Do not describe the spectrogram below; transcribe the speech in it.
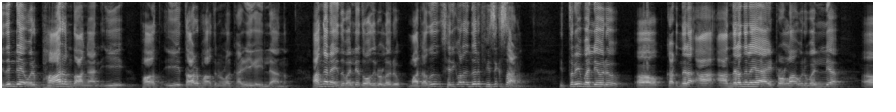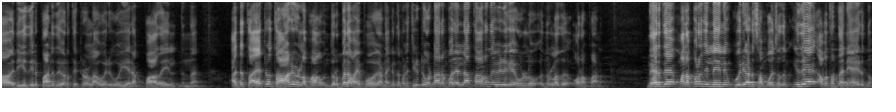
ഇതിന്റെ ഒരു ഭാരം താങ്ങാൻ ഈ ഭാഗത്ത് ഈ താഴ്ഭാഗത്തിനുള്ള കഴിയുകയില്ല എന്നും. അങ്ങനെ ഇത് വലിയ തോതിലുള്ള ഒരു മാറ്റം. അത് ശരിക്കും പറഞ്ഞാൽ ഇതൊരു ഫിസിക്സാണ് ഇത്രയും വലിയൊരു നില നിലനിലയായിട്ടുള്ള ഒരു വലിയ രീതിയിൽ പണിതുയർത്തിയിട്ടുള്ള ഒരു ഉയരപ്പാതയിൽ നിന്ന് അതിന്റെ ഏറ്റവും താഴെയുള്ള ഭാഗം ദുർബലമായി പോവുകയാണെങ്കിൽ നമ്മൾ ചീട്ട് കൊട്ടാരം പോലെ എല്ലാം തകർന്നു വീഴുകയുള്ളൂ എന്നുള്ളത് ഉറപ്പാണ്. നേരത്തെ മലപ്പുറം ജില്ലയിലും കൂരിയാട് സംഭവിച്ചതും ഇതേ അബദ്ധം തന്നെയായിരുന്നു.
